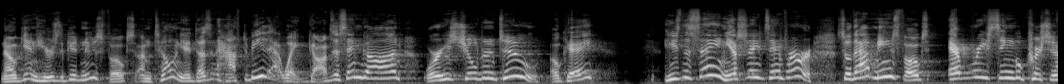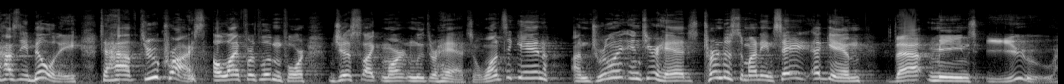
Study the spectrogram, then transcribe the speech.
Now, again, here's the good news, folks. I'm telling you, it doesn't have to be that way. God's the same God. We're his children too, okay? He's the same yesterday, today, and forever. So that means, folks, every single Christian has the ability to have, through Christ, a life worth living for, just like Martin Luther had. So once again, I'm drilling it into your heads. Turn to somebody and say again, that means you.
